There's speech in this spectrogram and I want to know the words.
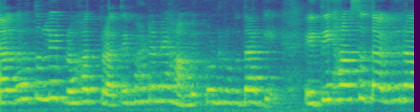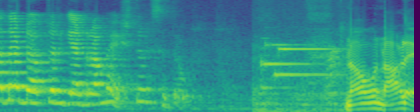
ನಗರದಲ್ಲಿ ಬೃಹತ್ ಪ್ರತಿಭಟನೆ ಹಮ್ಮಿಕೊಂಡಿರುವುದಾಗಿ ಇತಿಹಾಸ ತಜ್ಞರಾದ ಡಾಕ್ಟರ್ ಎನ್ ರಮೇಶ್ ತಿಳಿಸಿದರು. ನಾವು ನಾಳೆ,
